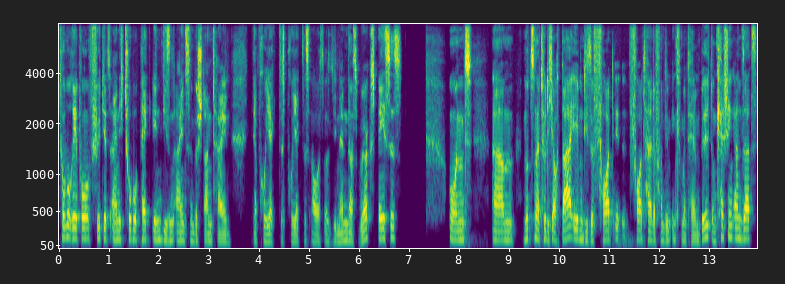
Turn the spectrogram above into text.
Turbo Repo führt jetzt eigentlich TurboPack in diesen einzelnen Bestandteilen der Projekt, des Projektes aus. Also die nennen das Workspaces und ähm, nutzen natürlich auch da eben diese Fort Vorteile von dem inkrementellen Bild- und Caching-Ansatz,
